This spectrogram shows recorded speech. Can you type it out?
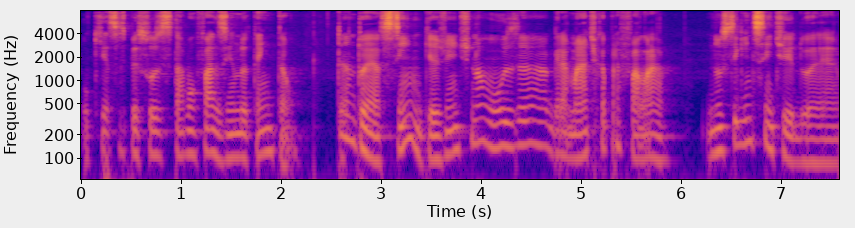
o que essas pessoas estavam fazendo até então. Tanto é assim que a gente não usa gramática para falar. No seguinte sentido, é,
